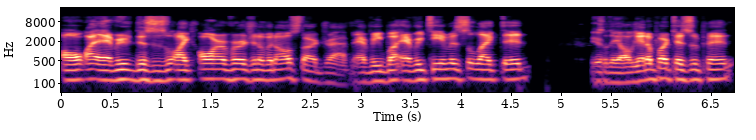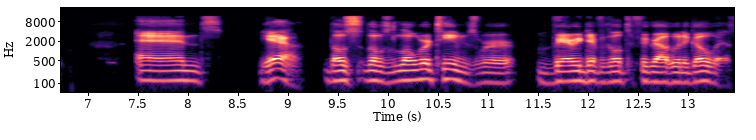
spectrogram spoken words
all every this is like our version of an all star draft. Every but every team is selected, Yep. so they all get a participant, and yeah, those those lower teams were very difficult to figure out who to go with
